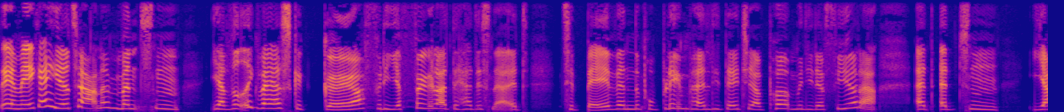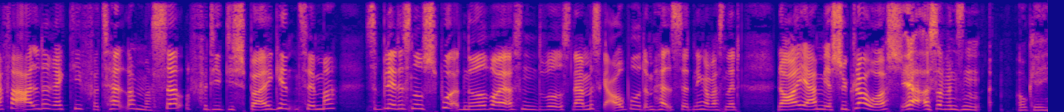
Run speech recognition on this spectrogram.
Det er mega irriterende, men sådan, jeg ved ikke, hvad jeg skal gøre, fordi jeg føler, at det her det er sådan et tilbagevendende problem på alle de dates, jeg er på med de der fire der. At, at sådan, jeg får aldrig rigtig fortalt om mig selv, fordi de spørger ikke ind til mig. Så bliver det sådan noget spurgt noget, hvor jeg sådan, du ved, nærmest skal afbryde dem halv sætning og være sådan lidt, Nå ja, men jeg cykler jo også. Ja, og så er man sådan, okay.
